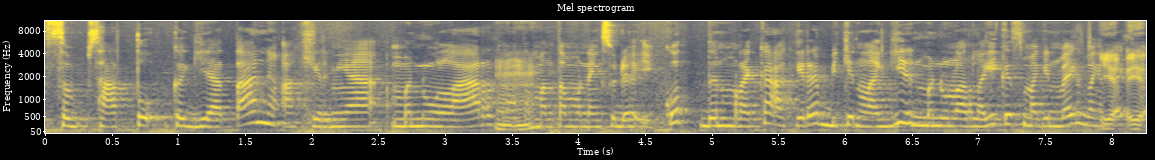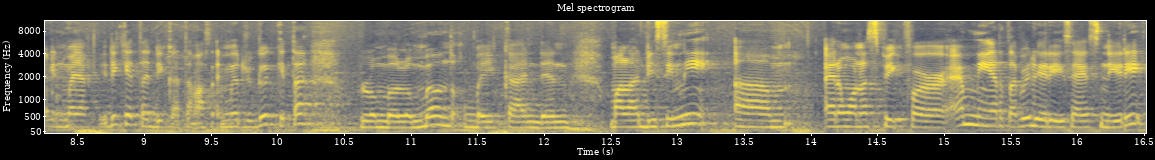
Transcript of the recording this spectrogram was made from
satu kegiatan yang akhirnya menular ke teman-teman yang sudah ikut dan mereka akhirnya bikin lagi dan menular lagi ke semakin baik semakin Iya, baik iya. semakin banyak. Jadi kayak tadi kata Mas Emir juga kita berlomba-lomba untuk kebaikan. Dan malah di sini um, I don't wanna speak for Emir tapi dari saya sendiri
